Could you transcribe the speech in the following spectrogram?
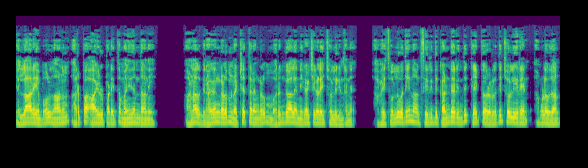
எல்லாரையும் போல் நானும் அற்ப ஆயுள் படைத்த மனிதன்தானே. ஆனால் கிரகங்களும் நட்சத்திரங்களும் வருங்கால நிகழ்ச்சிகளை சொல்லுகின்றன. அவை சொல்லுவதை நான் சிறிது கண்டறிந்து கேட்பவர்களுக்கு சொல்லுகிறேன். அவ்வளவுதான்.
